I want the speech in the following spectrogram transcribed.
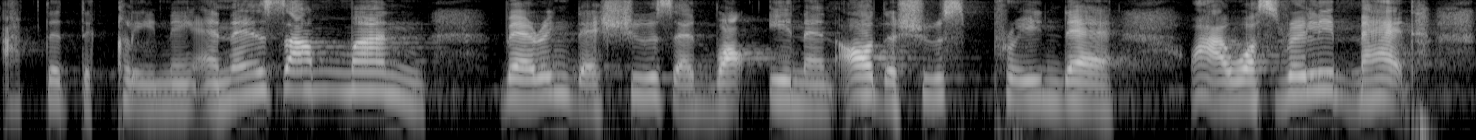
after the cleaning, and then someone wearing their shoes and walk in and all the shoes print there. Wow, I was really mad.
